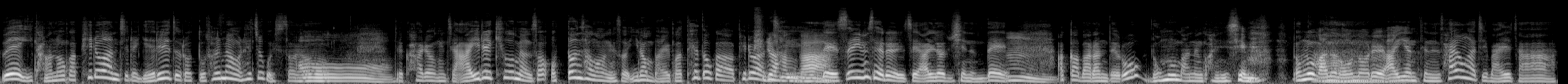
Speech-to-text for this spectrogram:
왜 이 단어가 필요한지를 예를 들어 또 설명을 해주고 있어요. 오. 이제 가령 이제 아이를 키우면서 어떤 상황에서 이런 말과 태도가 필요한지 필요한가? 네, 쓰임새를 이제 알려주시는데 음. 아까 말한 대로 너무 많은 관심, 너무 많은 아. 언어를 아이한테는 사용하지 말자.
